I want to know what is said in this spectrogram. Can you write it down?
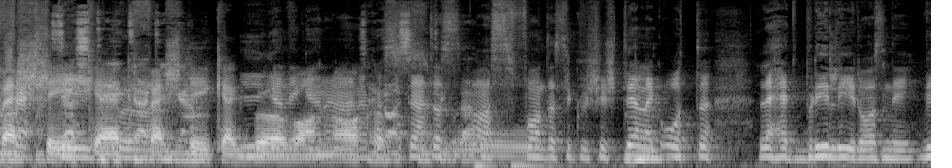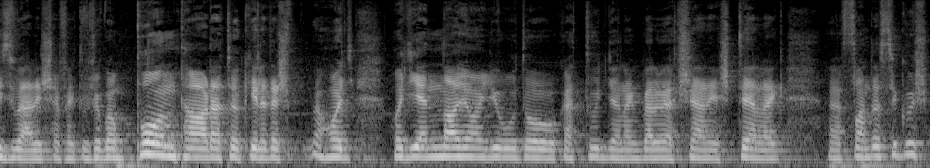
festékek, festékekből igen, vannak. Igen, az, tehát az, az fantasztikus, és tényleg mm. ott lehet brillírozni vizuális effektusokban. Pont arra tökéletes, hogy, hogy ilyen nagyon jó dolgokat tudjanak belőle csinálni, és tényleg uh, fantasztikus.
